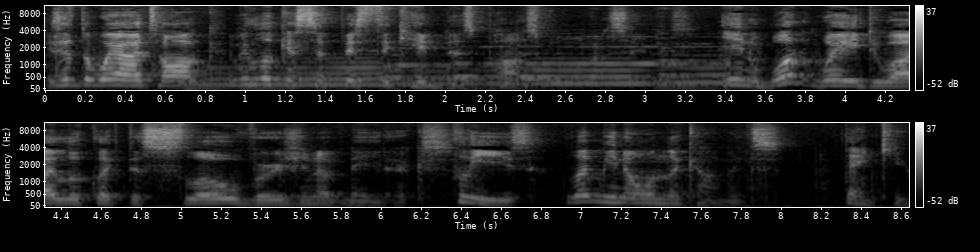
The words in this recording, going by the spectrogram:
Is it the way I talk? Let me look as sophisticated as possible when I say this. In what way do I look like the slow version of Nadex? Please, let me know in the comments. Thank you.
